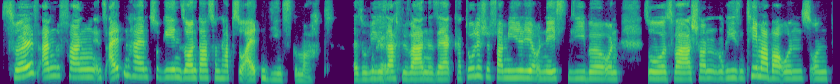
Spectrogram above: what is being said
zwölf angefangen, ins Altenheim zu gehen sonntags und habe so Altendienst gemacht. Also wie okay. gesagt, wir waren eine sehr katholische Familie und Nächstenliebe und so, es war schon ein Riesenthema bei uns und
